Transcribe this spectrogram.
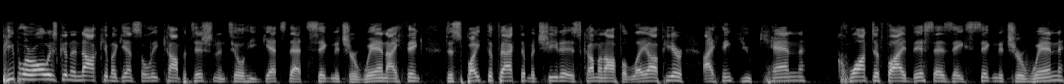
people are always going to knock him against elite competition until he gets that signature win. I think, despite the fact that Machida is coming off a layoff here, I think you can quantify this as a signature win.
